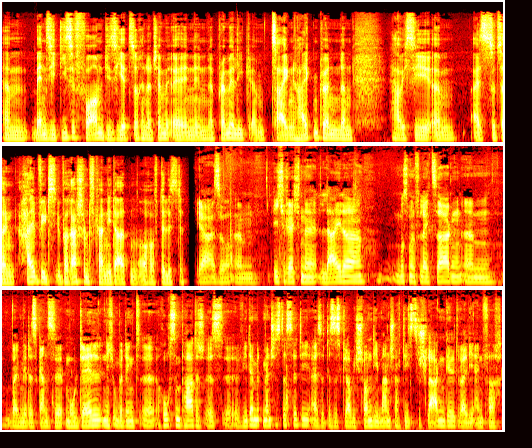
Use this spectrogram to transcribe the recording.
ähm, wenn sie diese Form, die sie jetzt auch in der, Gem äh, in, in der Premier League ähm, zeigen, halten können, dann habe ich sie ähm, als sozusagen halbwegs Überraschungskandidaten auch auf der Liste. Ja, also ähm, ich rechne leider, muss man vielleicht sagen, ähm, weil mir das ganze Modell nicht unbedingt äh, hochsympathisch ist, äh, wieder mit Manchester City. Also das ist, glaube ich, schon die Mannschaft, die es zu schlagen gilt, weil die einfach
